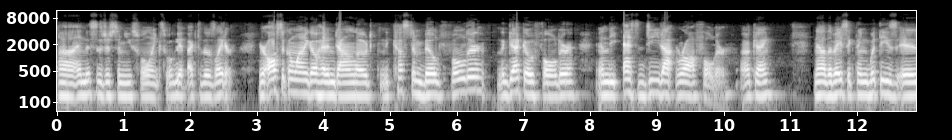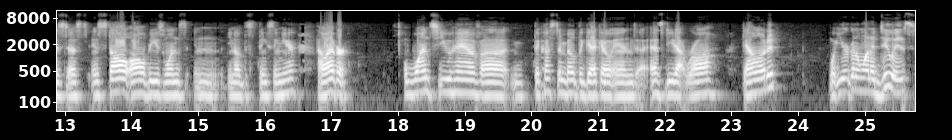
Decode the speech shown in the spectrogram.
uh, and this is just some useful links. We'll get back to those later. You're also going to want to go ahead and download the custom build folder, the gecko folder, and the sd.raw folder. Okay. Now the basic thing with these is just install all these ones in you know this thing thing here. However, once you have uh, the custom build, the gecko, and uh, sd.raw downloaded, what you're going to want to do is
